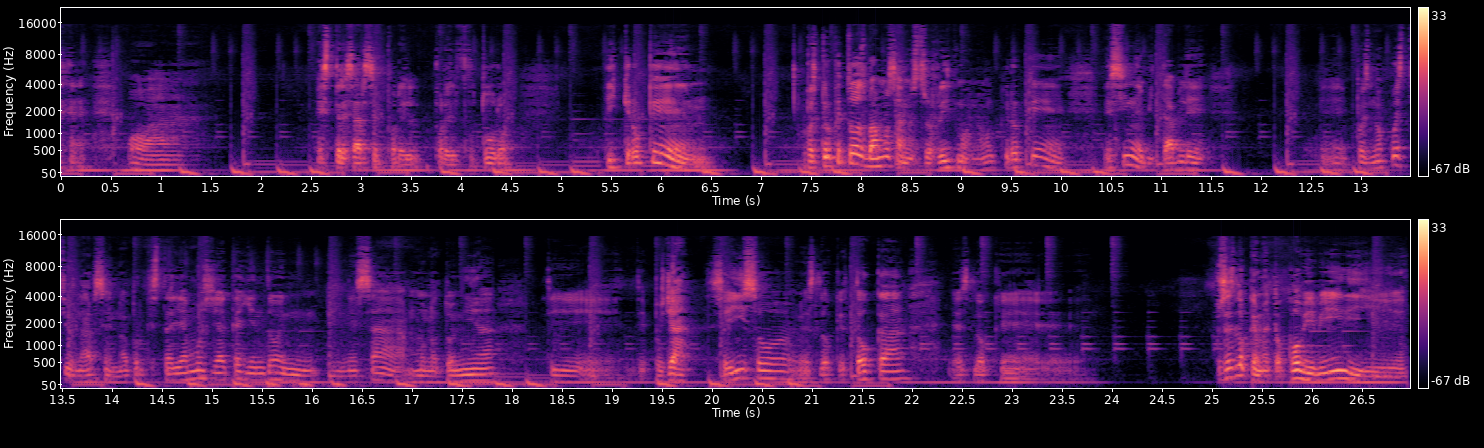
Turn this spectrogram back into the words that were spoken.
o a estresarse por el, por el futuro. Y creo que, pues creo que todos vamos a nuestro ritmo, ¿no? Creo que es inevitable, eh, pues no cuestionarse, ¿no? Porque estaríamos ya cayendo en, en esa monotonía de, de, pues ya, se hizo, es lo que toca, es lo que pues es lo que me tocó vivir y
